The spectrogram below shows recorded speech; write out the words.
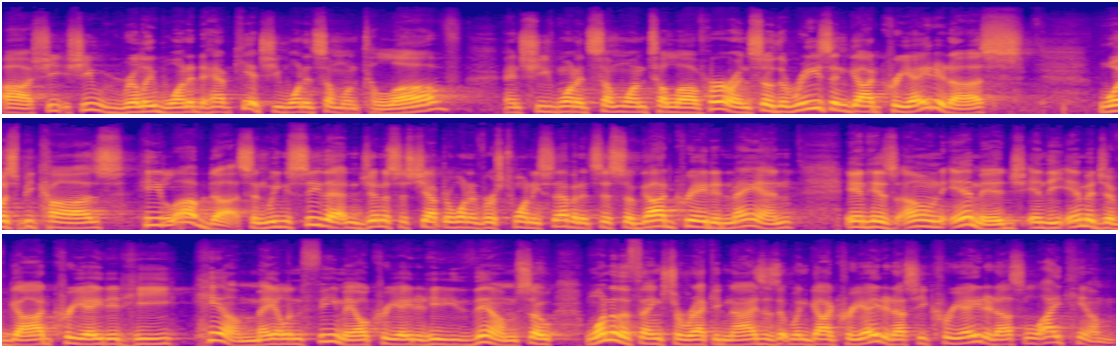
Uh, she, she really wanted to have kids. She wanted someone to love, and she wanted someone to love her. And so the reason God created us was because he loved us. And we can see that in Genesis chapter 1 and verse 27. It says, So God created man in his own image. In the image of God created he him. Male and female created he them. So one of the things to recognize is that when God created us, he created us like him.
